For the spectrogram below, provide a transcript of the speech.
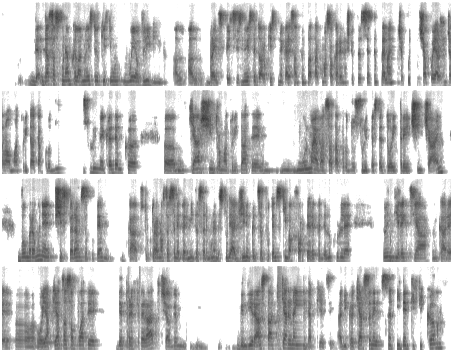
de, de asta spuneam că la noi este o chestie, un way of living al, al Bright Spaces. Nu este doar o chestiune care s-a întâmplat acum sau care ne așteptă să se întâmple la început și apoi ajungem la o maturitate a produsului. Noi credem că um, chiar și într-o maturitate mult mai avansată a produsului, peste 2, 3, 5 ani, vom rămâne și sperăm să putem, ca structura noastră să ne permită să rămânem destul de agili încât să putem schimba foarte repede lucrurile în direcția în care uh, o ia piața sau poate de preferat și avem gândirea asta chiar înaintea pieței. Adică chiar să ne să identificăm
